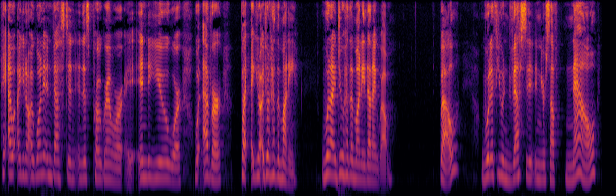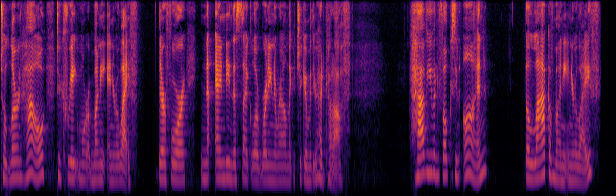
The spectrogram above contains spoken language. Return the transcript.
Hey, I, I, you know, I want to invest in in this program or into you or whatever, but you know, I don't have the money. When I do have the money, then I will. Well, what if you invested it in yourself now to learn how to create more money in your life? Therefore, ending the cycle of running around like a chicken with your head cut off. Have you been focusing on the lack of money in your life?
